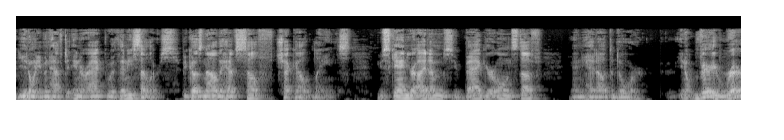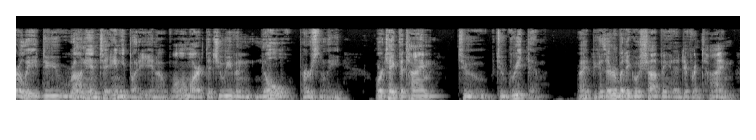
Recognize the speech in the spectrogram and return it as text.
you don't even have to interact with any sellers because now they have self checkout lanes. You scan your items, you bag your own stuff, and you head out the door. You know, very rarely do you run into anybody in a Walmart that you even know personally or take the time to to greet them. right? Because everybody goes shopping at a different time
